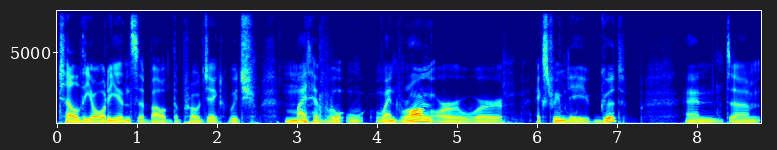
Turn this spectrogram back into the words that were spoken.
tell the audience about the project which might have went wrong or were extremely good? And um,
